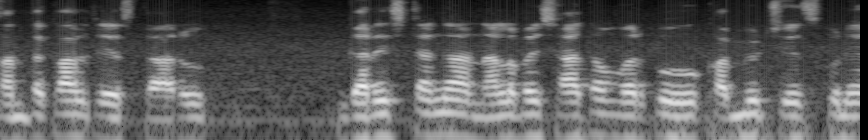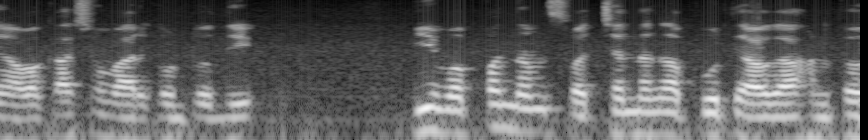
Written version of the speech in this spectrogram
సంతకాలు చేస్తారు. గరిష్టంగా నలభై శాతం వరకు కమ్యూట్ చేసుకునే అవకాశం వారికి ఉంటుంది. ఈ ఒప్పందం స్వచ్ఛందంగా పూర్తి అవగాహనతో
